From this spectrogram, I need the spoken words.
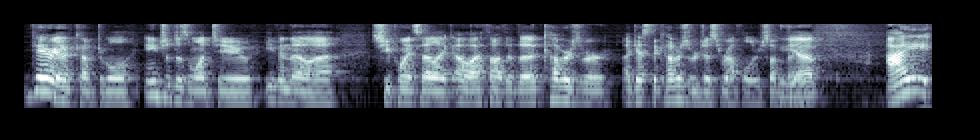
very uncomfortable. Angel doesn't want to, even though uh, she points out, like, Oh, I thought that the covers were, I guess the covers were just ruffled or something. Yep. I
